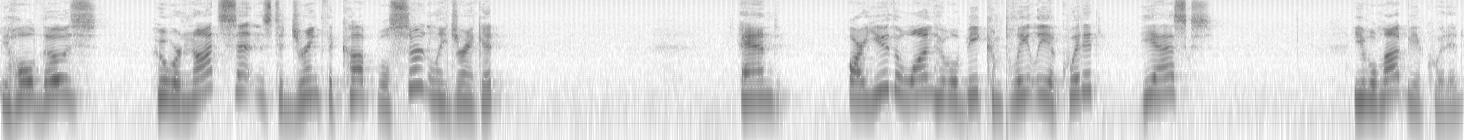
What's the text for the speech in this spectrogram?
Behold, those who were not sentenced to drink the cup will certainly drink it, and are you the one who will be completely acquitted? He asks. You will not be acquitted,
